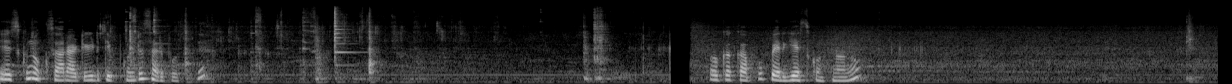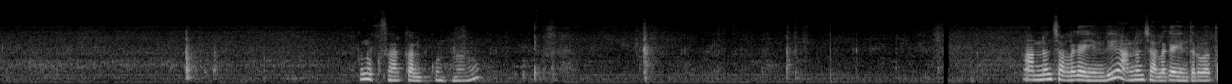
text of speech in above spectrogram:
వేసుకుని ఒకసారి అటు ఇటు తిప్పుకుంటే సరిపోతుంది. ఒక కప్పు పెరిగేసుకుంటున్నాను. ఒకసారి కలుపుకుంటున్నాను. అన్నం చల్లగా అయింది అన్నం చల్లగా అయిన తర్వాత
